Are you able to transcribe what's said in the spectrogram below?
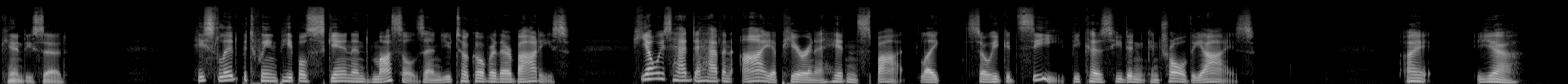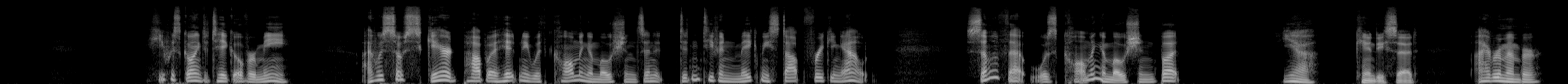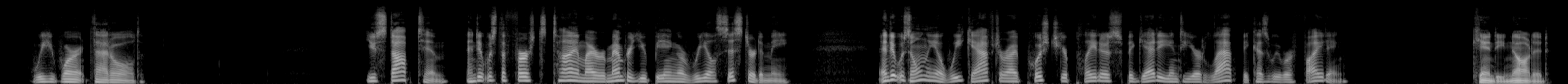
Candy said. He slid between people's skin and muscles, and you took over their bodies. He always had to have an eye appear in a hidden spot, like so he could see because he didn't control the eyes. I. yeah. He was going to take over me. I was so scared Papa hit me with calming emotions, and it didn't even make me stop freaking out. Some of that was calming emotion, but. Yeah, Candy said. I remember. We weren't that old. You stopped him, and it was the first time I remember you being a real sister to me. And it was only a week after I pushed your plate of spaghetti into your lap because we were fighting. Candy nodded.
